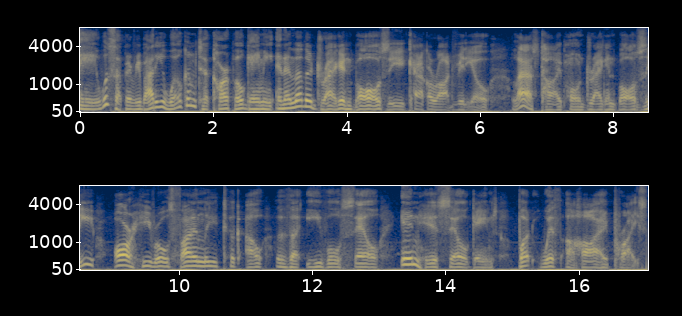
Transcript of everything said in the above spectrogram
Hey, what's up everybody? Welcome to Karpo Gaming and another Dragon Ball Z Kakarot video. Last time on Dragon Ball Z, our heroes finally took out the evil Cell in his Cell games, but with a high price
